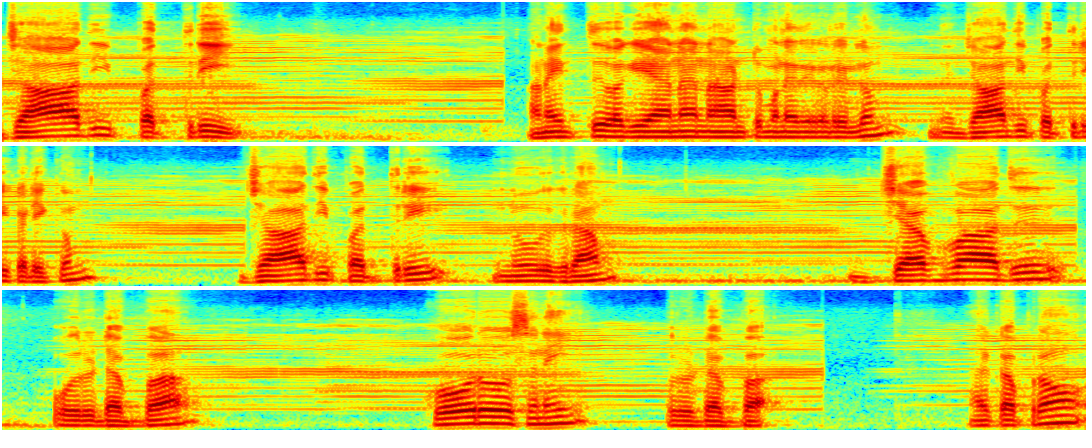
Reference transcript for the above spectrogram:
ஜாதி பத்ரி. அனைத்து வகையான நாட்டு மலர்களிலும் இந்த ஜாதி பத்திரி கிடைக்கும். ஜாதி பத்திரி நூறு கிராம். ஜவ்வாது ஒரு டப்பா. கோரோசனை ஒரு டப்பா. அதுக்கப்புறம்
